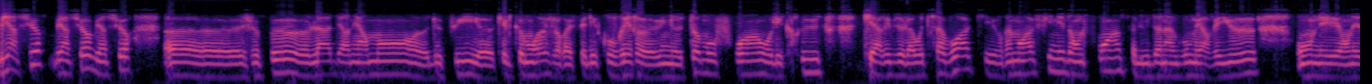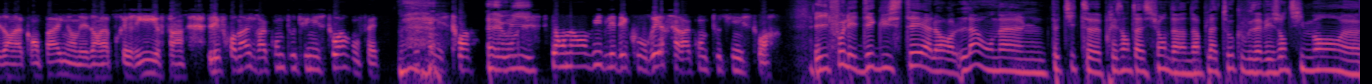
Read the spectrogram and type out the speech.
Bien sûr, bien sûr, bien sûr. Euh, je peux là dernièrement, euh, depuis euh, quelques mois, je leur ai fait découvrir une tome au foin au lait cru qui arrive de la Haute-Savoie, qui est vraiment affinée dans le foin. Ça lui donne un goût merveilleux. On est, on est dans la campagne, on est dans la prairie. Enfin, les fromages racontent toute une histoire en fait. Toute une histoire. Eh oui. Si on a envie de les découvrir, ça raconte toute une histoire. Et il faut les déguster. Alors là, on a une petite présentation d'un plateau que vous avez gentiment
